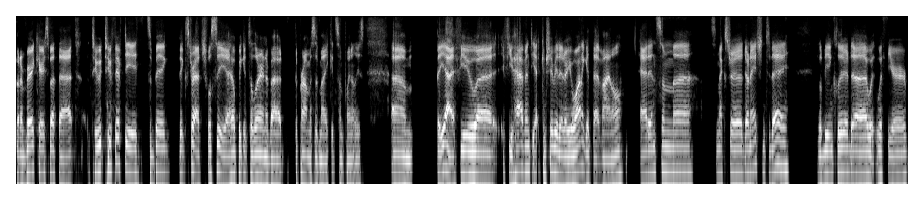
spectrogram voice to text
but I'm very curious about that. Two two fifty. It's a big big stretch. We'll see. I hope we get to learn about the promise of Mike at some point at least. Um, but yeah, if you uh, if you haven't yet contributed or you want to get that vinyl, add in some uh, some extra donation today. It'll be included uh, with, with your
